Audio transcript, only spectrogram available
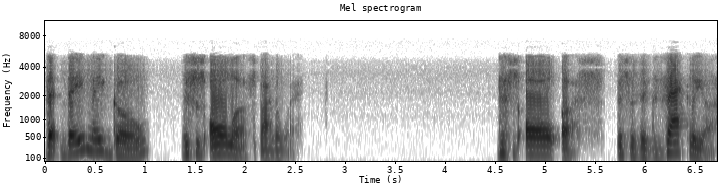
that they may go. This is all us, by the way. This is all us. This is exactly us.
